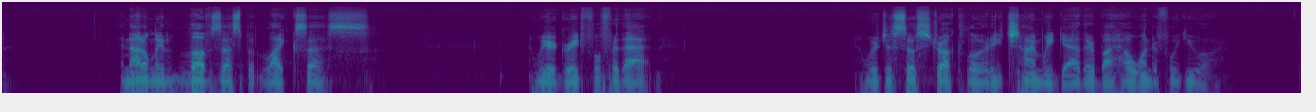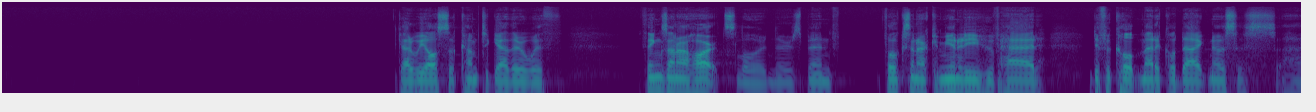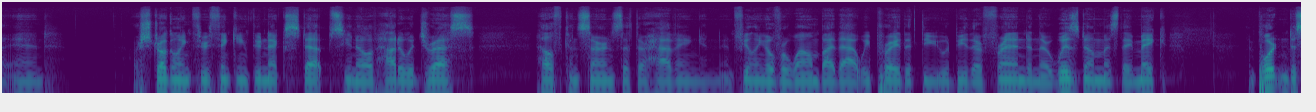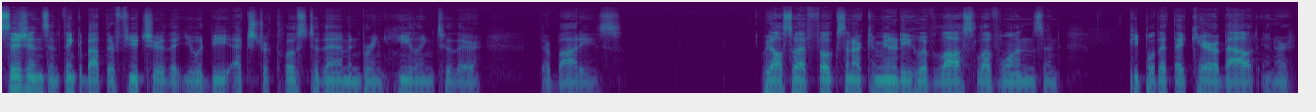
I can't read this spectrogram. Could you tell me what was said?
And not only loves us, but likes us. And We are grateful for that. And we're just so struck, Lord, each time we gather by how wonderful you are. God, we also come together with things on our hearts, Lord. There's been folks in our community who've had difficult medical diagnosis uh, and are struggling through thinking through next steps, you know, of how to address health concerns that they're having and, and feeling overwhelmed by that. We pray that you would be their friend and their wisdom as they make important decisions and think about their future, that you would be extra close to them and bring healing to their, their bodies. We also have folks in our community who have lost loved ones and people that they care about and are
